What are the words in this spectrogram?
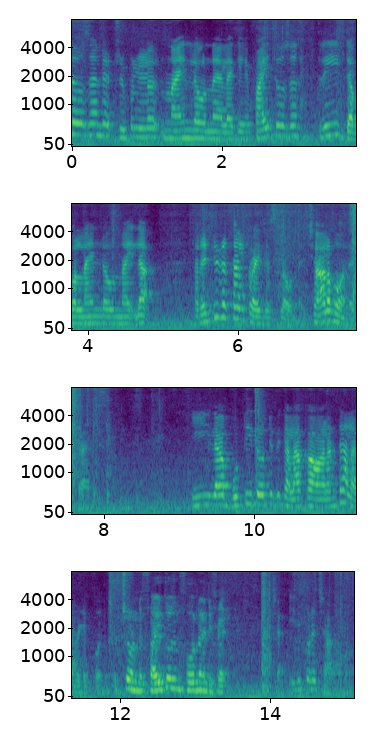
థౌజండ్ ట్రిపుల్ నైన్లో ఉన్నాయి. అలాగే ఫైవ్ థౌజండ్ త్రీ డబల్ నైన్లో ఉన్నాయి. ఇలా రెండు రకాల ప్రైజెస్లో ఉన్నాయి. చాలా బాగున్నాయి శారీస్ ఇలా బుట్టి తోటి మీకు అలా కావాలంటే అలా వెళ్ళిపోవచ్చు. చూడండి five thousand four ninety five ఇది కూడా చాలా బాగుంది.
